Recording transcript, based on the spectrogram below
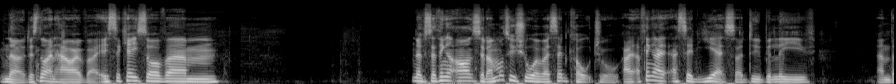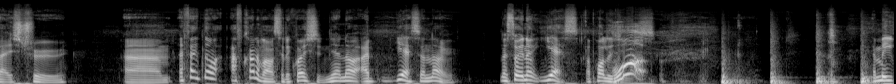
no, there's not an however. It's a case of um. No, because I think I answered. I'm not too sure whether I said cultural. I, I think I, I said yes. I do believe, um, that is true. Um, in fact, no, I've kind of answered the question. Yeah, no, I yes and no. No, sorry, no, yes. Apologies. What? Let me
